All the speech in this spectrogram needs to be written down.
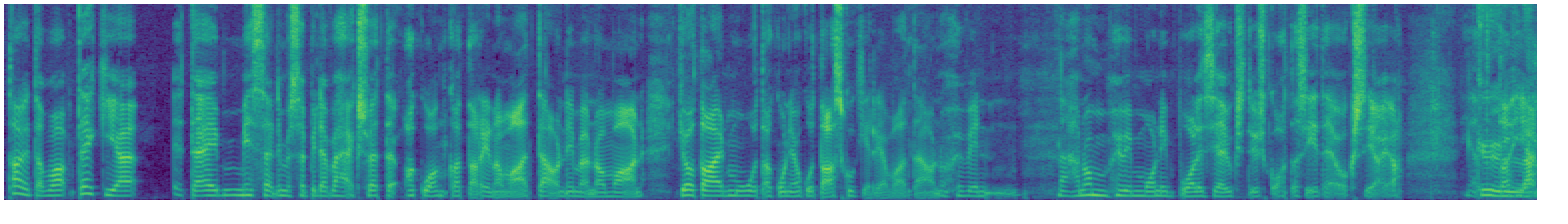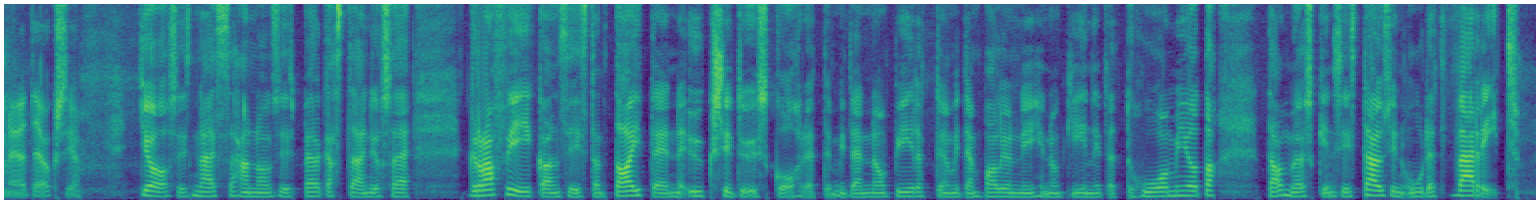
taitava tekijä että ei missään nimessä pidä väheksyä, että Akuan Katarina, vaan että tämä on nimenomaan jotain muuta kuin joku taskukirja, vaan tämä on hyvin, nämähän on hyvin monipuolisia yksityiskohtaisia teoksia ja, ja Kyllä. Tota, hienoja teoksia. Joo, siis näissähän on siis pelkästään jo se grafiikan, siis tämän taiteen ne yksityiskohdat ja miten ne on piirretty ja miten paljon niihin on kiinnitetty huomiota. Tämä on myöskin siis täysin uudet värit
